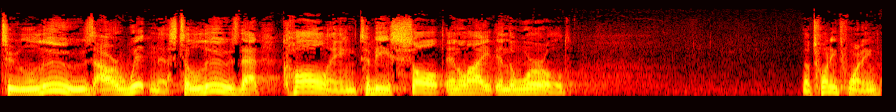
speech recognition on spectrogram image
to lose our witness, to lose that calling to be salt and light in the world. Now, 2020,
